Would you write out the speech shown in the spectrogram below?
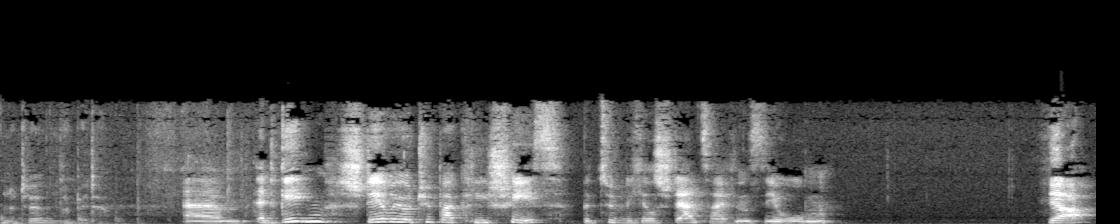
Natürlich. Na bitte. Ähm, entgegen stereotyper Klischees bezüglich ihres Sternzeichens, hier oben, Ja.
